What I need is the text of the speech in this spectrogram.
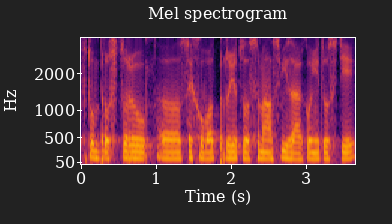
v tom prostoru eh, se chovat, protože to zase má své zákonitosti.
